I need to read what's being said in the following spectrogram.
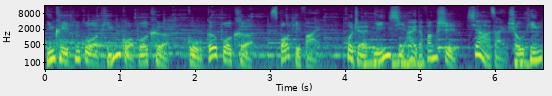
您可以通过苹果播客、谷歌播客、Spotify 或者您喜爱的方式下载收听。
